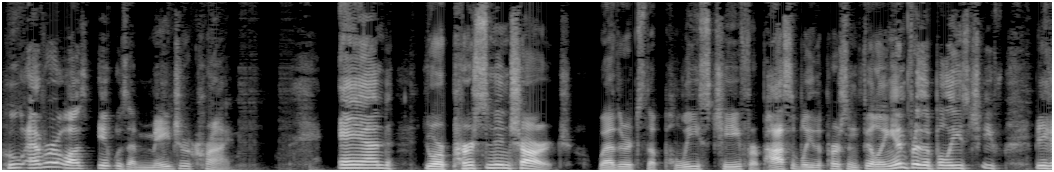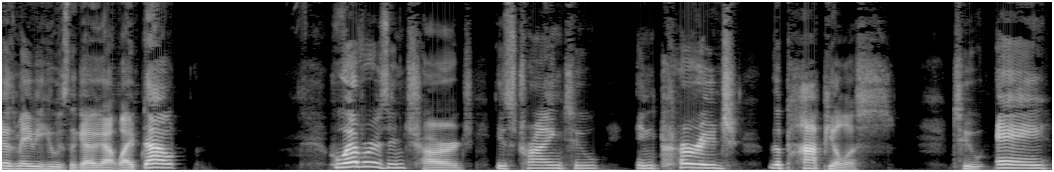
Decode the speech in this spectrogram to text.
whoever it was, it was a major crime. And your person in charge, whether it's the police chief or possibly the person filling in for the police chief because maybe he was the guy who got wiped out, whoever is in charge is trying to encourage the populace to A,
